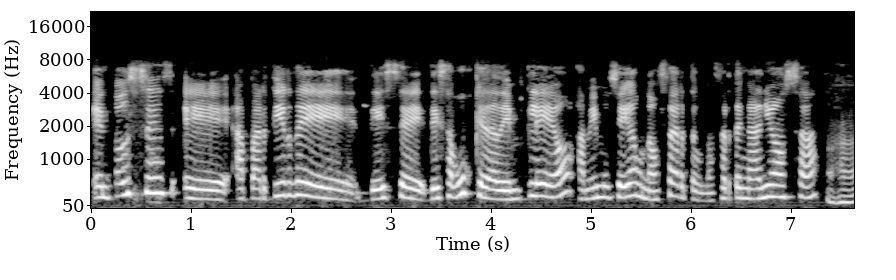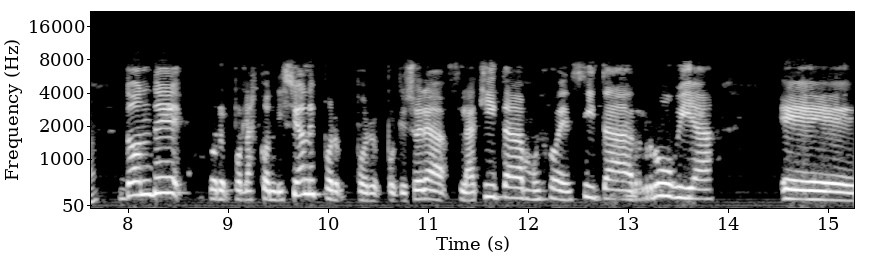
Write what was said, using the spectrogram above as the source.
Entonces, eh, a partir de, de, ese, de esa búsqueda de empleo, a mí me llega una oferta, una oferta engañosa, donde por, por, las condiciones, por, por, porque yo era flaquita, muy jovencita, rubia, eh,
